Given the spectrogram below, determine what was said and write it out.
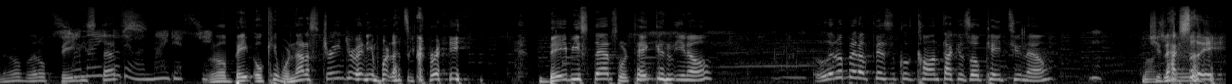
Little, little baby steps? Little baby. Okay, we're not a stranger anymore. That's great. baby steps. We're taking, you know, a little bit of physical contact is okay too now. She's actually,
